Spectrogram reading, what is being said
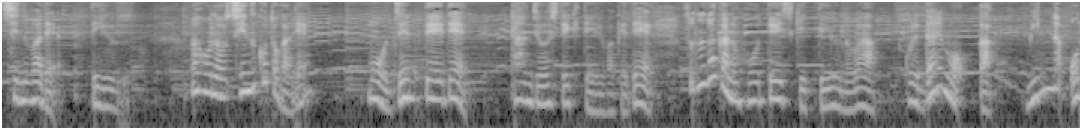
死ぬまでっていう、まあ、この死ぬことがねもう前提で誕生してきているわけでその中の方程式っていうのはこれ誰もがみんな同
